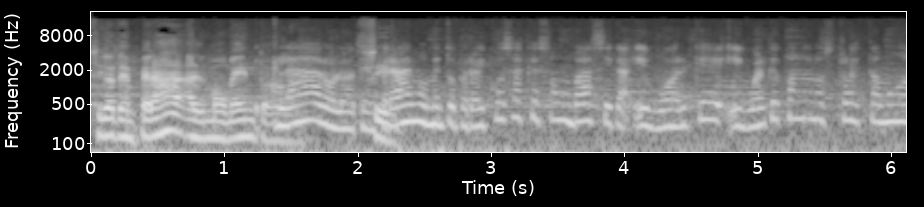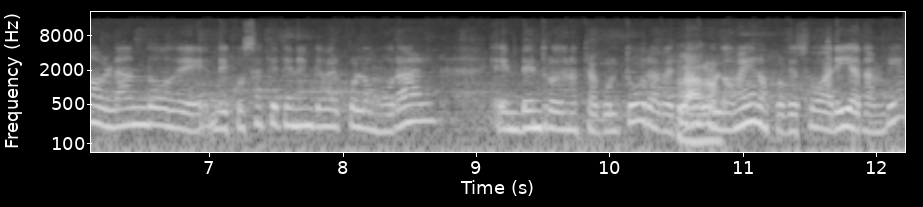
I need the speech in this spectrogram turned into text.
Si lo temperas al momento. Claro, lo atemperas Sí. al momento, pero hay cosas que son básicas, igual que igual que cuando nosotros estamos hablando de, de cosas que tienen que ver con lo moral eh, dentro de nuestra cultura, ¿verdad? Claro. Por lo menos, porque eso varía también,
